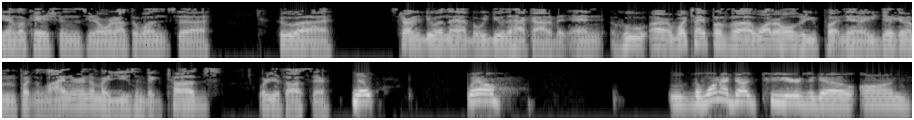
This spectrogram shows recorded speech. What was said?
stand locations. You know, we're not the ones uh, who uh, started doing that, but we do the heck out of it. And who, uh, what type of uh, water holes are you putting in? Are you digging them and putting a liner in them? Are you using big tubs? What are your thoughts there? Nope. Well, the one I dug two years ago on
